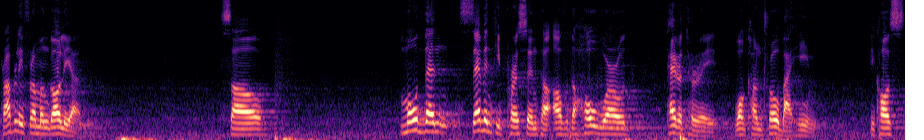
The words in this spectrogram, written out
probably from Mongolia. So, more than 70% of the whole world territory were controlled by him because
